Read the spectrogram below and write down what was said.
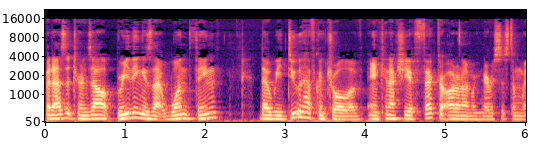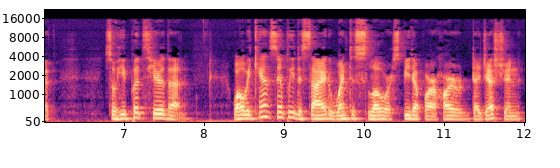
But as it turns out, breathing is that one thing that we do have control of and can actually affect our autonomic nervous system with. So he puts here that while we can't simply decide when to slow or speed up our heart or digestion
